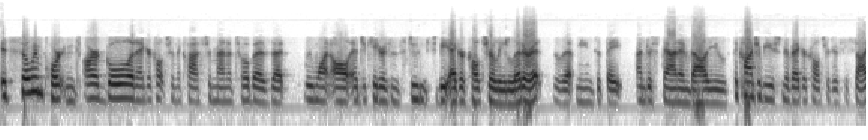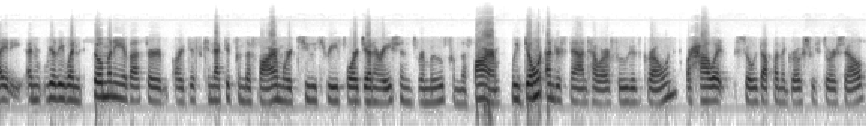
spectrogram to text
It's so important. Our goal in Agriculture in the Classroom, Manitoba is that we want all educators and students to be agriculturally literate. So that means that they understand and value the contribution of agriculture to society. And really, when so many of us are, are disconnected from the farm, we're two, three, four generations removed from the farm, we don't understand how our food is grown or how it shows up on the grocery store shelves.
